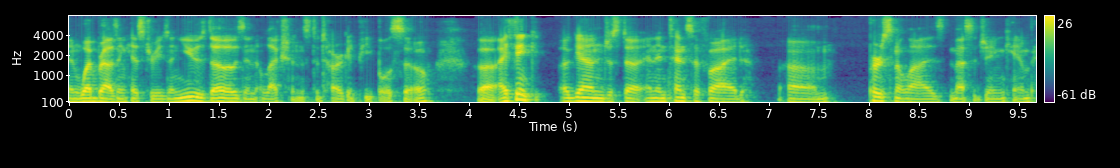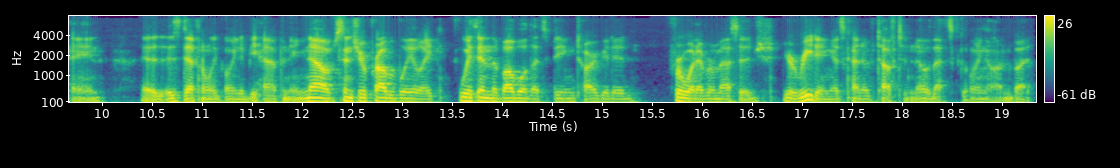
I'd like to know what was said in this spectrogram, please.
and web browsing histories, and use those in elections to target people. So uh, I think again, just a, an intensified um, personalized messaging campaign is definitely going to be happening. Now, since you're probably like within the bubble that's being targeted for whatever message you're reading, it's kind of tough to know that's going on. But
